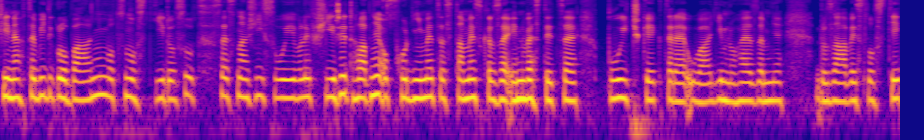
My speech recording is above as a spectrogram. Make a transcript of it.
Čína chce být globální mocností, dosud se snaží svůj vliv šířit hlavně obchodními cestami skrze investice, půjčky, které uvádí mnohé země do závislosti.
